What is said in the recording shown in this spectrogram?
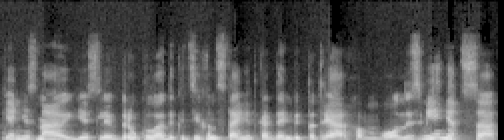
я не знаю, если вдруг Владыка Тихон станет когда-нибудь патриархом, он изменится,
